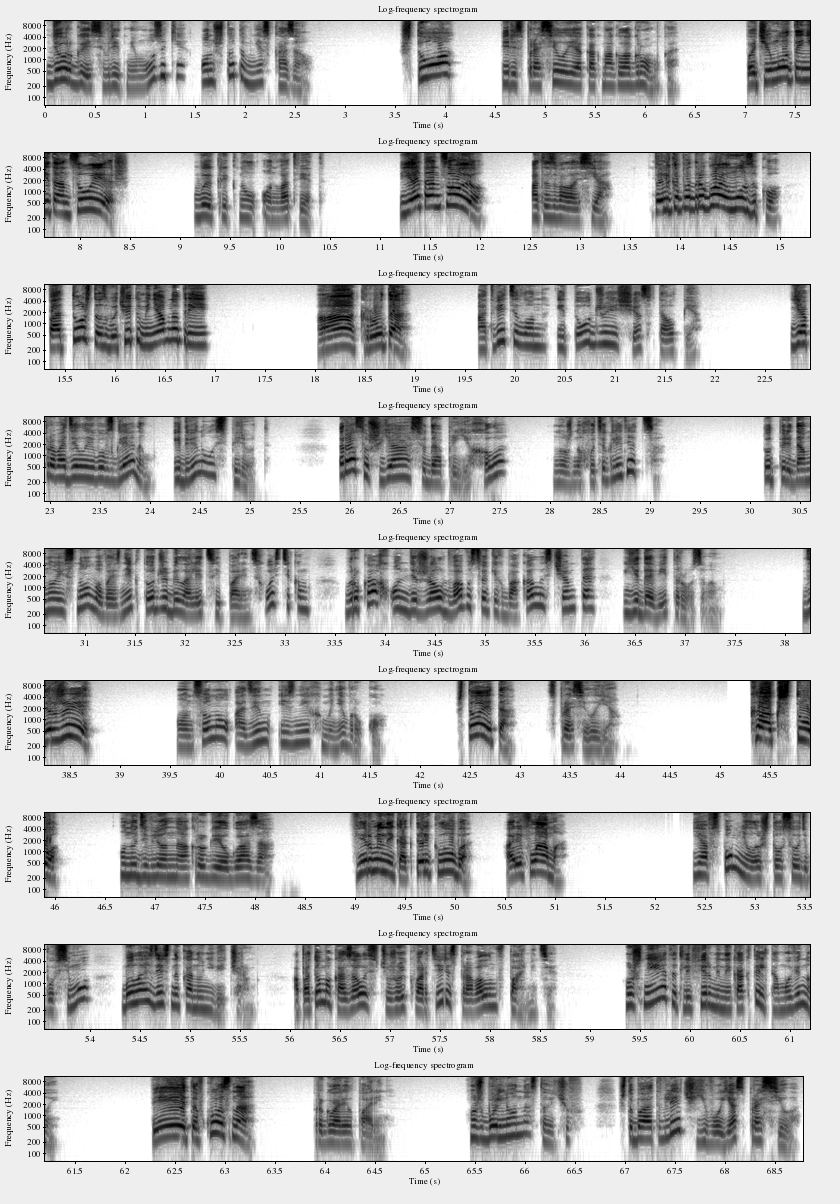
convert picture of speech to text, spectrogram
Дергаясь в ритме музыки, он что-то мне сказал. «Что?» — переспросила я как могла громко. «Почему ты не танцуешь?» — выкрикнул он в ответ. «Я танцую!» — отозвалась я. «Только под другую музыку, под то, что звучит у меня внутри». «А, круто!» — ответил он и тут же исчез в толпе. Я проводила его взглядом и двинулась вперед. Раз уж я сюда приехала, нужно хоть оглядеться. Тут передо мной снова возник тот же белолицый парень с хвостиком. В руках он держал два высоких бокала с чем-то ядовито-розовым. «Держи!» Он сунул один из них мне в руку. «Что это?» — спросила я. «Как что?» — он удивленно округлил глаза. «Фирменный коктейль клуба. Арифлама». Я вспомнила, что, судя по всему, была здесь накануне вечером, а потом оказалась в чужой квартире с провалом в памяти. Уж не этот ли фирменный коктейль тому виной? «Пей, это вкусно!» — проговорил парень. Уж больно он настойчив. Чтобы отвлечь его, я спросила.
